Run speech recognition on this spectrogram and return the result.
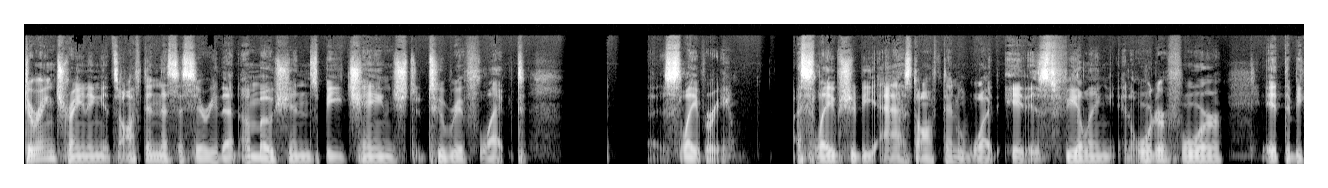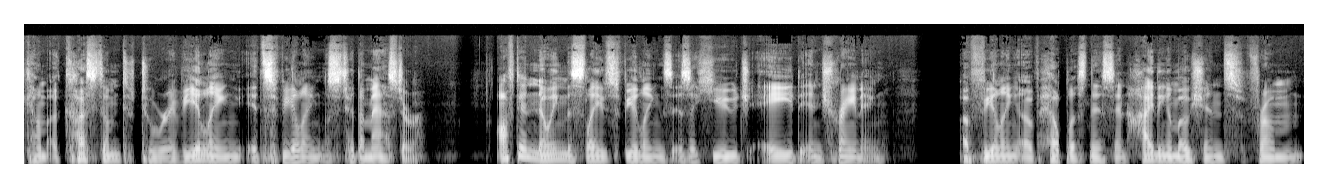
During training, it's often necessary that emotions be changed to reflect uh, slavery. A slave should be asked often what it is feeling in order for it to become accustomed to revealing its feelings to the master. Often, knowing the slave's feelings is a huge aid in training. A feeling of helplessness and hiding emotions from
